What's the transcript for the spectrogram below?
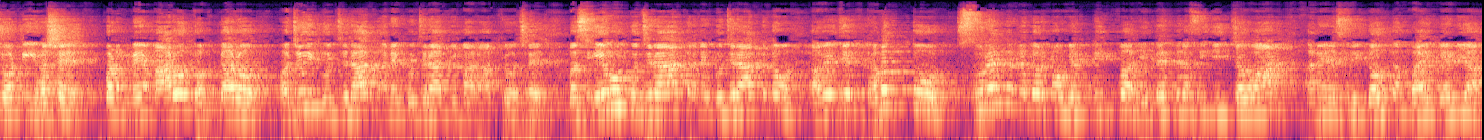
ચોટી હશે. પણ મેં મારો ધબકારો હજુય ગુજરાત અને ગુજરાતીમાં રાખ્યો છે. બસ એવું ગુજરાત અને ગુજરાતનું હવે જે ધબકતું સુરેન્દ્રનગરનો વ્યક્તિત્વ હિતેન્દ્રસિંહજી ચૌહાણ અને શ્રી ગૌતમભાઈ કેડિયા.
